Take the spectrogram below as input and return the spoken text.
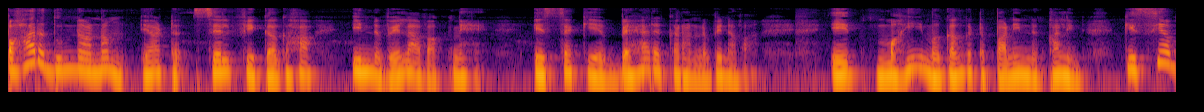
පහර දුන්නා නම් එයාට සෙල්ෆි ගගහ ඉන්න වෙලාවක් නැහැ. ඒ සැකිය බැහැර කරන්න වෙනවා. ඒත් මහිම ගඟට පනින්න කලින් කිසියම්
